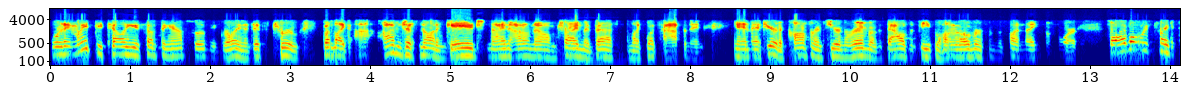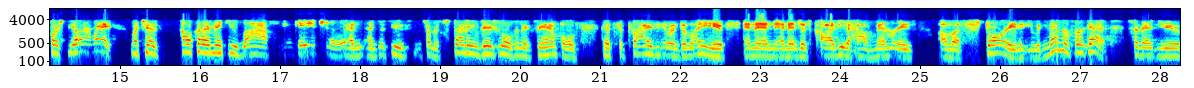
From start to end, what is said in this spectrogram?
where they might be telling you something absolutely brilliant. It's true. But like, I, I'm just not engaged and I, I don't know. I'm trying my best. I'm like, what's happening? And if you're at a conference, you're in a room of a thousand people hung over from the fun night before. So I've always tried to push the other way, which is how can I make you laugh, engage you, and, and just use sort of stunning visuals and examples that surprise you and delight you, and then and then just cause you to have memories of a story that you would never forget, so that you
